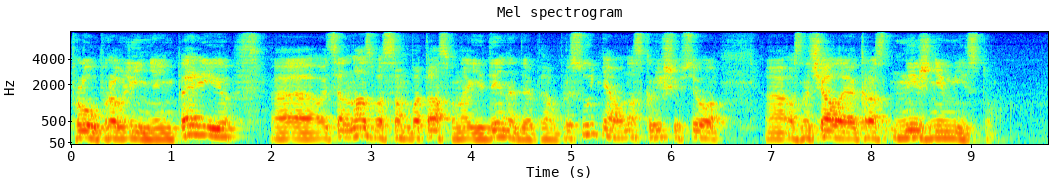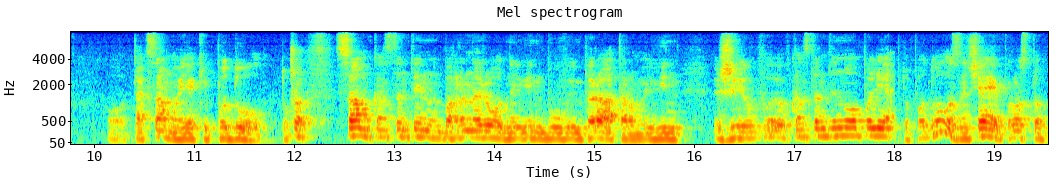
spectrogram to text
про управління імперією. е, Оця назва Самбатас, вона єдина, де там присутня, вона скоріше всього е, означала якраз нижнє місто. От, так само, як і Подол. Тобто сам Константин Багранародний він був імператором і він жив в Константинополі, то Подол означає просто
